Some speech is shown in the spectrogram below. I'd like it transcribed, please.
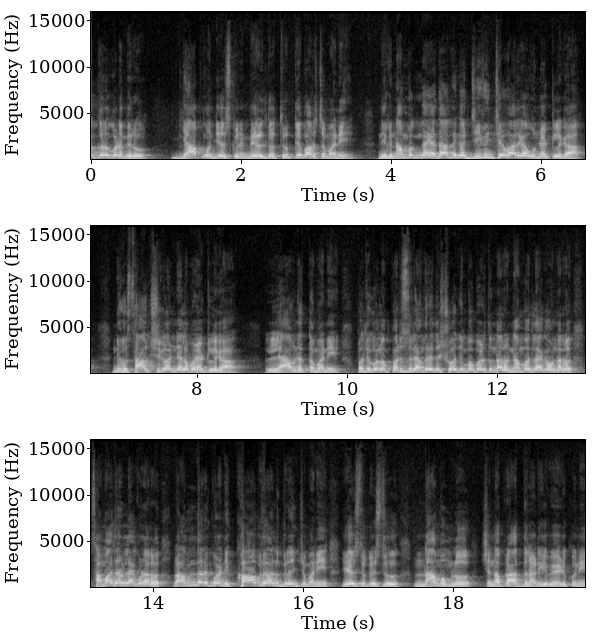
ఒక్కరు కూడా మీరు జ్ఞాపకం చేసుకుని మేలుతో తృప్తిపరచమని నీకు నమ్మకంగా యథార్థంగా జీవించేవారిగా ఉన్నట్లుగా నీకు సాక్షిగా నిలబడినట్లుగా లేవనెత్తమని ప్రతికూలం పరిస్థితులు అందరైతే శోధింపబడుతున్నారో నెమ్మది లేక ఉన్నారో సమాధానం లేక ఉన్నారో వాళ్ళందరూ కూడా నీ కాపుద అనుగ్రహించమని యేసుక్రీస్తు నామంలో చిన్న ప్రార్థన అడిగి వేడుకొని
